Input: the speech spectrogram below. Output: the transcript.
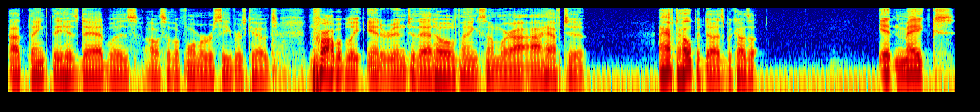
I I think that his dad was also the former receivers coach. Probably entered into that whole thing somewhere. I, I have to, I have to hope it does because it makes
